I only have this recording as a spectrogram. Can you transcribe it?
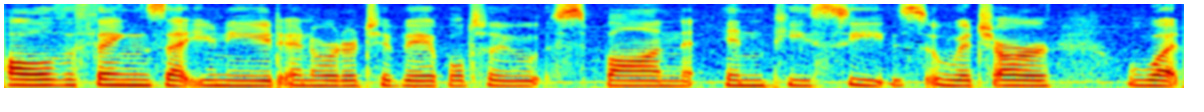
all the things that you need in order to be able to spawn NPCs, which are what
